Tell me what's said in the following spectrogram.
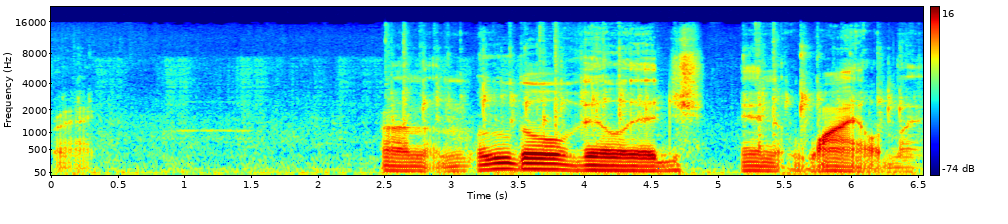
Right. From Moogle Village in Wildland.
